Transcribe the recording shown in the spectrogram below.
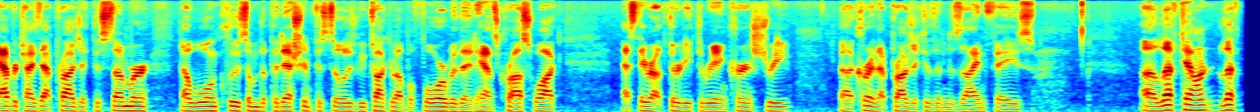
advertise that project this summer. That will include some of the pedestrian facilities we've talked about before with the enhanced crosswalk at State Route 33 and Kern Street. Uh, currently, that project is in design phase. Uh, left town, left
